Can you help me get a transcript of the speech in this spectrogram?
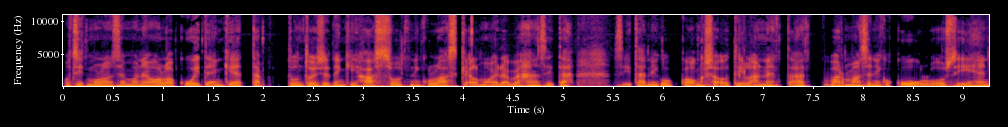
Mutta sitten mulla on semmoinen olo kuitenkin, että tuntuisi jotenkin hassulta niin laskelmoida vähän sitä, sitä niin kuin tilannetta varmaan se niin kuin kuuluu siihen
